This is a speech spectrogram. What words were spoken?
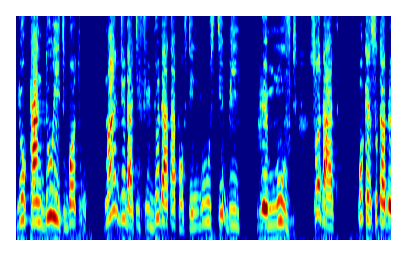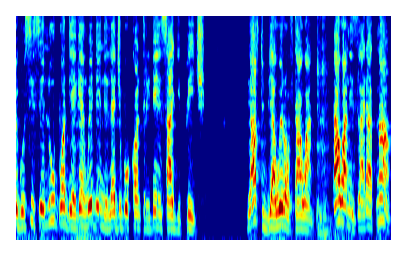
you can do it but mind you that if you do that type of thing you will still be removed so that Mark Zuckerberg go see say nobody again wey dey in eligible country dey inside the page. You have to be aware of that one. That one is like that. Now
